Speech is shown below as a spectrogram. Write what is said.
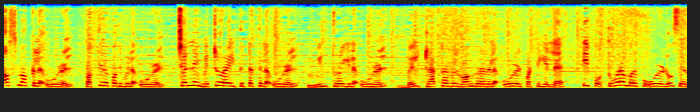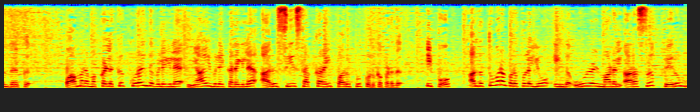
டாஸ்மாக்ல ஊழல் பத்திரப்பதிவுல ஊழல் சென்னை மெட்ரோ ரயில் திட்டத்துல ஊழல் மின்துறையில ஊழல் பெல் டிராக்டர்கள் வாங்குறதுல ஊழல் பட்டியல்ல இப்போ துவரம்பருப்பு ஊழலும் சேர்ந்திருக்கு. பாமர மக்களுக்கு குறைந்த விலையில நியாய விலை கடையில அரிசி சர்க்கரை பருப்பு கொடுக்கப்படுது. இப்போ அந்த துவரம் பருப்புலையும் இந்த ஊழல் மாடல் அரசு பெரும்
